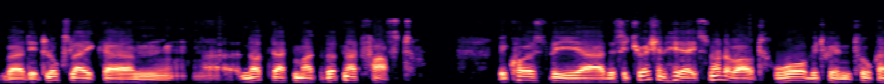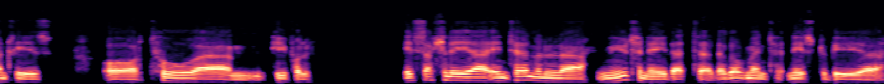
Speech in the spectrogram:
but it looks like um, uh, not that much, but not fast because the uh, the situation here it's not about war between two countries or two um, people. It's actually uh, internal uh, mutiny that uh, the government needs to be uh,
